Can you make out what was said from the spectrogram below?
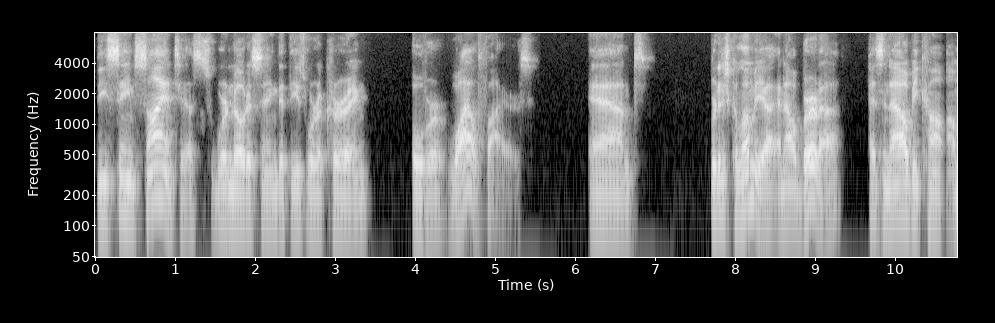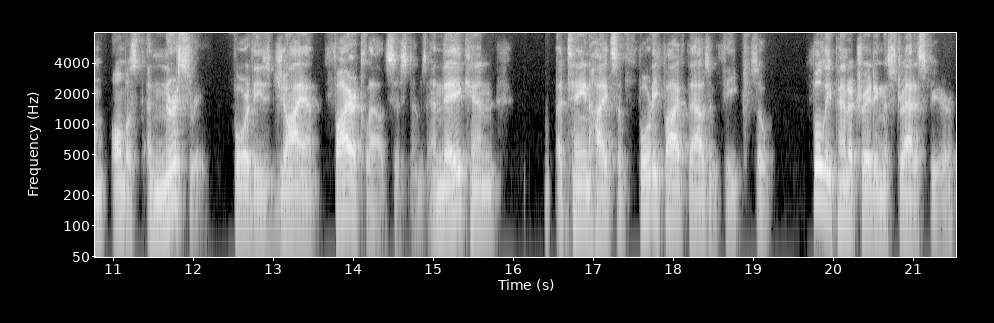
these same scientists were noticing that these were occurring over wildfires. And British Columbia and Alberta has now become almost a nursery for these giant fire cloud systems. And they can attain heights of 45,000 feet, so fully penetrating the stratosphere.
